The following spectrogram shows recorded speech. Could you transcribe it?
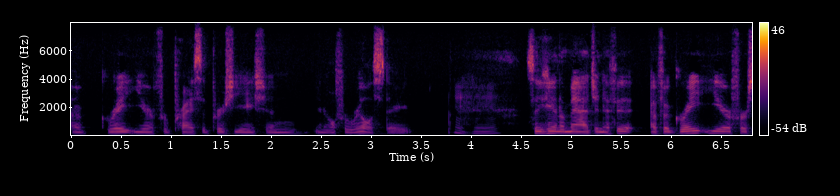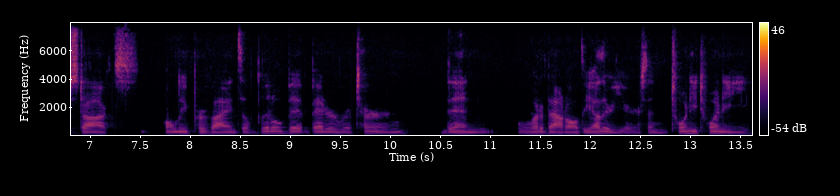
a great year for price appreciation, you know, for real estate. Mm-hmm. So you can imagine if it if a great year for stocks only provides a little bit better return, then what about all the other years? And 2020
